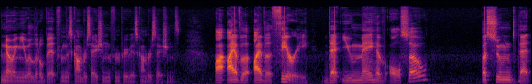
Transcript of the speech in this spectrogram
knowing you a little bit from this conversation, from previous conversations. I, I have a I have a theory that you may have also assumed that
